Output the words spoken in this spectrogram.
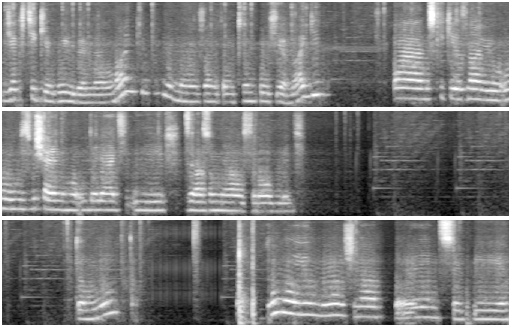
як тільки вийде Нел Найбі, ну, ми вже на тому твінку є Нагі. А, наскільки я знаю, у звичайного удалять і зразу Нео зроблять. Тому. Думаю, можна, в принципі,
